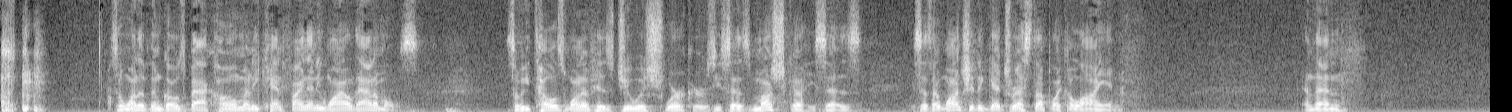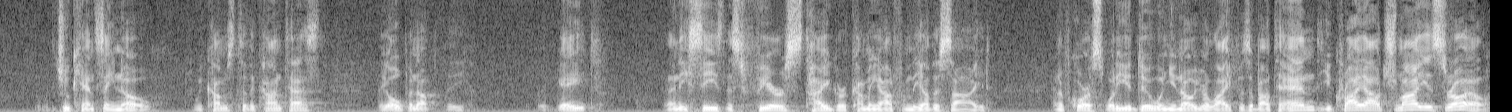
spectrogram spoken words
so one of them goes back home, and he can't find any wild animals. So he tells one of his Jewish workers, he says, Mushka, he says, he says, I want you to get dressed up like a lion. And then the Jew can't say no. He comes to the contest, they open up the, the gate, and then he sees this fierce tiger coming out from the other side. And of course, what do you do when you know your life is about to end? You cry out, Shema Yisrael.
